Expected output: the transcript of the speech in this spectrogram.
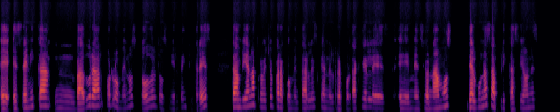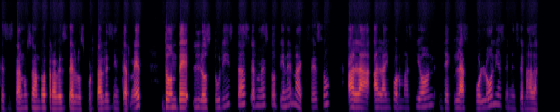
eh, escénica, mm, va a durar por lo menos todo el 2023. También aprovecho para comentarles que en el reportaje les eh, mencionamos de algunas aplicaciones que se están usando a través de los portales de Internet, donde los turistas, Ernesto, tienen acceso a la, a la información de las colonias en Ensenada.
